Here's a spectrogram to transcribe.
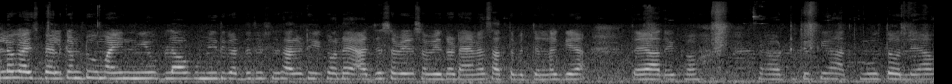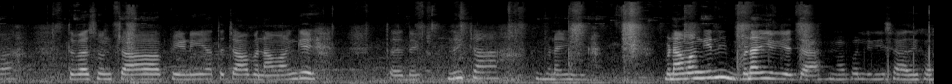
Hello guys welcome to my new blog ਉਮੀਦ ਕਰਦੇ ਤੁਸੀਂ ਸਾਰੇ ਠੀਕ ਹੋਣੇ ਅੱਜ ਸਵੇਰ ਸਵੇਰ ਦਾ ਟਾਈਮ ਹੈ 7 ਵਜਣ ਲੱਗਿਆ ਤੇ ਆ ਦੇਖੋ ਮੈਂ ਉੱਠ ਚੁੱਕੀ ਹਾਂ ਹੱਥ ਮੂੰਹ ਧੋ ਲਿਆ ਵਾ ਤੇ ਬਸ ਹੁਣ ਚਾਹ ਪੀਣੀ ਆ ਤੇ ਚਾਹ ਬਣਾਵਾਂਗੇ ਤੇ ਦੇਖੋ ਨਹੀਂ ਚਾਹ ਬਣਾਈ ਹੋਈ ਆ ਬਣਾਵਾਂਗੇ ਨਹੀਂ ਬਣਾਈ ਹੋਈ ਹੈ ਚਾਹ ਮੈਂ ਭੁੱਲ ਗਈ ਚਾਹ ਦੇਖੋ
